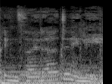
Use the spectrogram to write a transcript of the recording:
Startup Insider Daily.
